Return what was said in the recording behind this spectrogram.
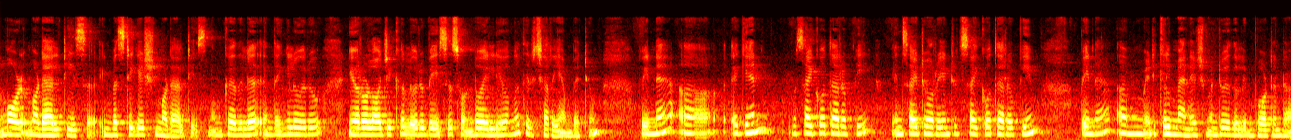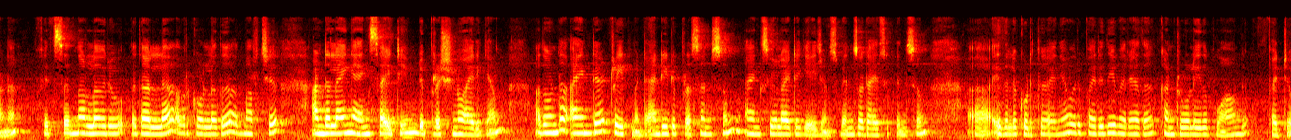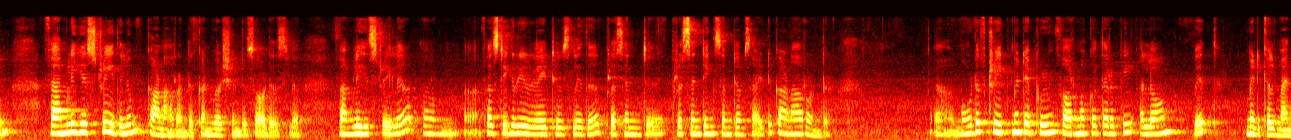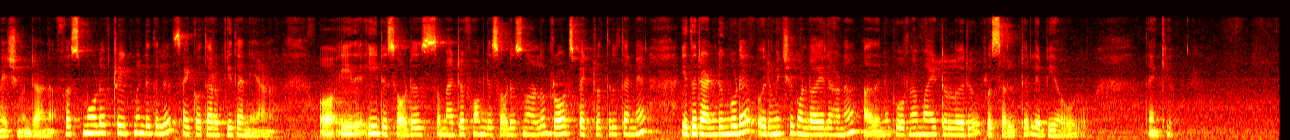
മോ മൊഡാലിറ്റീസ് ഇൻവെസ്റ്റിഗേഷൻ മൊഡാലിറ്റീസ് നമുക്കതിൽ എന്തെങ്കിലും ഒരു ന്യൂറോളജിക്കൽ ഒരു ബേസിസ് ഉണ്ടോ ഇല്ലയോ എന്ന് തിരിച്ചറിയാൻ പറ്റും. പിന്നെ അഗൈൻ സൈക്കോതെറപ്പി ഇൻസൈറ്റ് ഓറിയന്റഡ് സൈക്കോതെറപ്പിയും പിന്നെ മെഡിക്കൽ മാനേജ്മെന്റും ഇതിൽ ഇമ്പോർട്ടന്റ് ആണ്. ഫിറ്റ്സ് എന്നുള്ള ഒരു ഇതല്ല അവർക്കുള്ളത്. മറിച്ച് അണ്ടർലൈങ് ആങ്സൈറ്റിയും ഡിപ്രഷനും ആയിരിക്കാം. അതുകൊണ്ട് അതിന്റെ ട്രീറ്റ്മെന്റ് ആന്റി ഡിപ്രസൻസും ആങ്സിയോലൈറ്റിക് ഏജൻസ് ബെൻസോഡൈസിപ്പിൻസും ഇതിൽ കൊടുത്തു കഴിഞ്ഞാൽ ഒരു പരിധി വരെ അത് കൺട്രോൾ ചെയ്ത് പോകാൻ പറ്റും. ഫാമിലി ഹിസ്റ്ററി ഇതിലും കാണാറുണ്ട് കൺവേർഷൻ ഡിസോർഡേഴ്സിൽ ഫാമിലി ഹിസ്റ്ററിയിൽ ഫസ്റ്റ് ഡിഗ്രി റിലേറ്റീവ്സിൽ ഇത് പ്രസന്റ് പ്രസന്റിങ് സിംറ്റംസ് ആയിട്ട് കാണാറുണ്ട്. മോഡ് ഓഫ് ട്രീറ്റ്മെന്റ് എപ്പോഴും pharmacotherapy along with medical management ആണ്. ഫസ്റ്റ് മോഡ് ഓഫ് ട്രീറ്റ്മെന്റ് ഇതിൽ സൈക്കോതെറപ്പി തന്നെയാണ്. ഈ ഡിസോർഡേഴ്സ് സൊമാറ്റോഫോം ഡിസോർഡേഴ്സ് എന്നുള്ള ബ്രോഡ് സ്പെക്ട്രത്തിൽ തന്നെ ഇത് രണ്ടും കൂടെ ഒരുമിച്ച് കൊണ്ടുപോയാലാണ് അതിന് പൂർണമായിട്ടുള്ളൊരു റിസൾട്ട് ലഭ്യമാവുള്ളൂ താങ്ക് യു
